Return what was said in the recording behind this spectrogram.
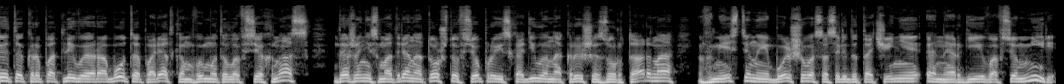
Эта кропотливая работа порядком вымотала всех нас, даже несмотря на то, что все происходило на крыше Зуртарна в месте наибольшего сосредоточения энергии во всем мире.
